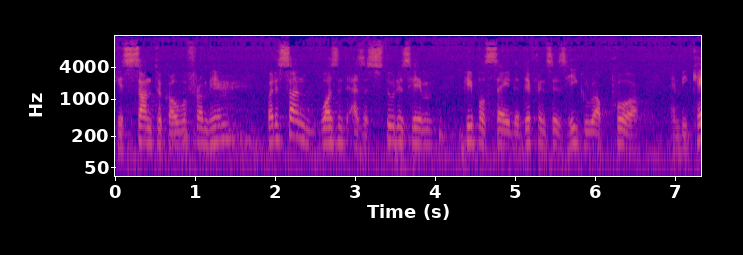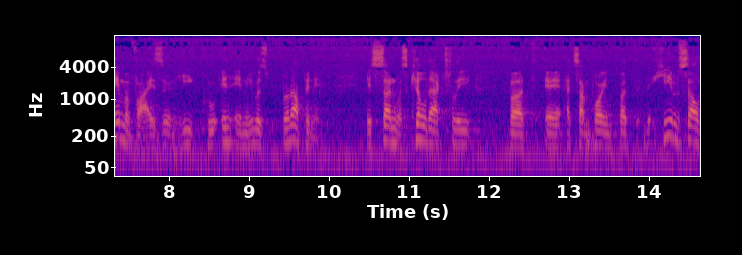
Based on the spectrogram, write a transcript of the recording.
his son took over from him, but his son wasn't as astute as him. People say the difference is he grew up poor and became a vizier, and he grew in, and he was brought up in it. His son was killed actually, but uh, at some point. But he himself,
